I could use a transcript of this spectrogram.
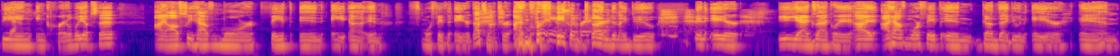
being incredibly upset. I obviously have more faith in a uh, in more faith in Ayer. That's not true. I have more faith in Gunn than I do in Ayer. Yeah, exactly. I I have more faith in Gunn than I do in Ayer, and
